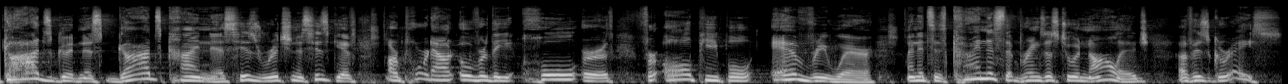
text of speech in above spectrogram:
God's goodness, God's kindness, His richness, His gifts are poured out over the whole earth for all people everywhere. And it's His kindness that brings us to a knowledge of His grace.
